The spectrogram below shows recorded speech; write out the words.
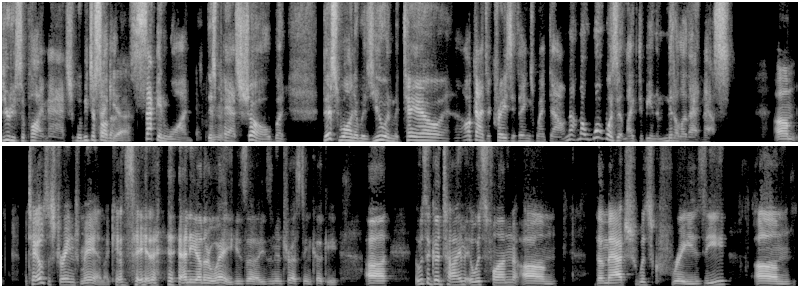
beauty supply match. Well, we just saw Heck the yeah. second one this Mhm. past show, but this one it was you and Mateo, and all kinds of crazy things went down. Now, now, what was it like to be in the middle of that mess? Um, Mateo's a strange man. I can't say it any other way. He's a he's an interesting cookie. Uh, it was a good time. It was fun. Um, the match was crazy. Um,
